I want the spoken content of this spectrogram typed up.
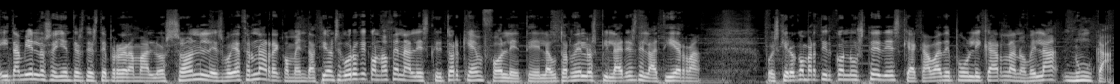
y también los oyentes de este programa lo son, les voy a hacer una recomendación. Seguro que conocen al escritor Ken Follett, el autor de Los Pilares de la Tierra pues quiero compartir con ustedes que acaba de publicar la novela Nunca.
